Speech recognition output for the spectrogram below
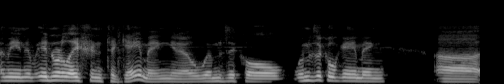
I mean, in relation to gaming, you know, whimsical, whimsical gaming. Uh,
